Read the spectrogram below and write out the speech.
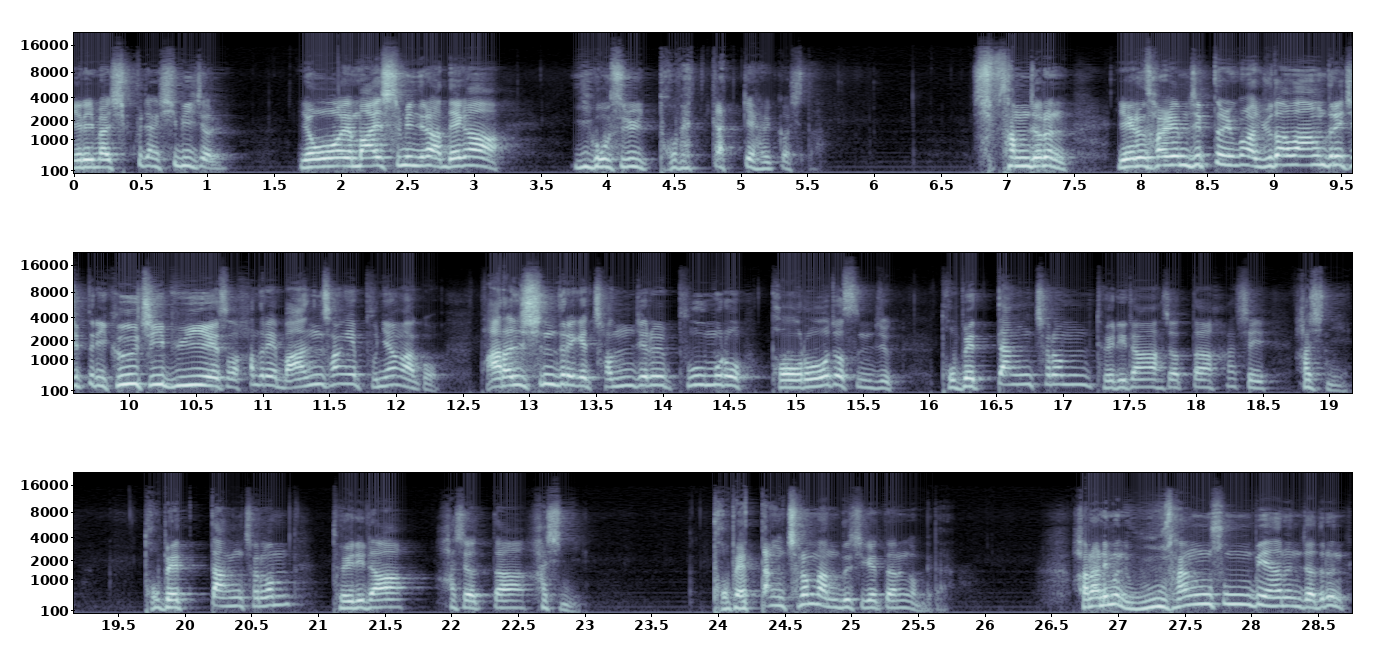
예레미야 19장 12절 여호와의 말씀이니라 내가 이곳을 도뱃 같게 할 것이다. 13절은 예루살렘 집들과 유다 왕들의 집들이 그 집 위에서 하늘의 만상에 분양하고 다른 신들에게 전제를 부음으로 더러워졌은즉 도배 땅처럼 되리라 하셨다 하시, 하시니 도배 땅처럼 되리라 하셨다 하시니 도배 땅처럼 만드시겠다는 겁니다. 하나님은 우상 숭배하는 자들은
